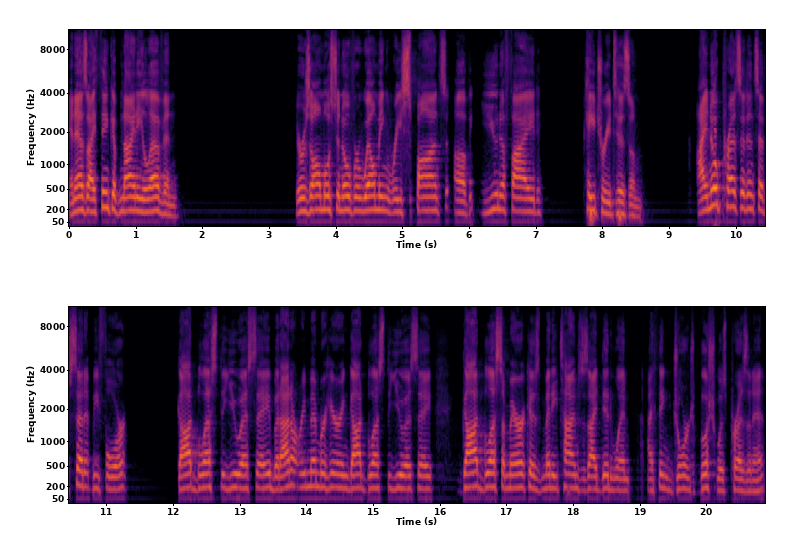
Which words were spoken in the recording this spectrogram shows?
And as I think of 9 11, there is almost an overwhelming response of unified patriotism. I know presidents have said it before God bless the USA, but I don't remember hearing God bless the USA God bless America as many times as I did when I think George Bush was president.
